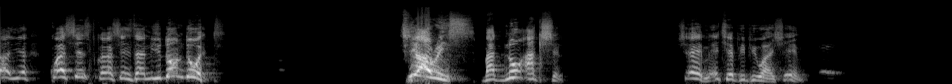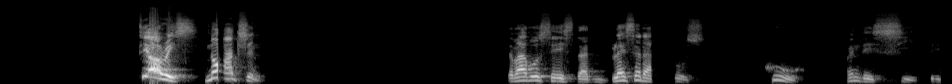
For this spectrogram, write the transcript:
are- yeah, questions, questions, and you don't do it. Theories, but no action. Shame. H A P P Y, shame. Theories, no action. The Bible says that blessed are those who, when they see, they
